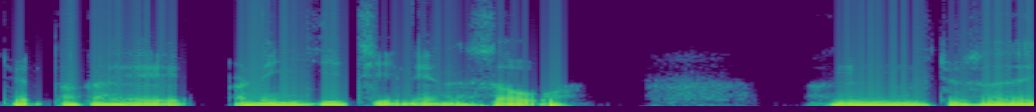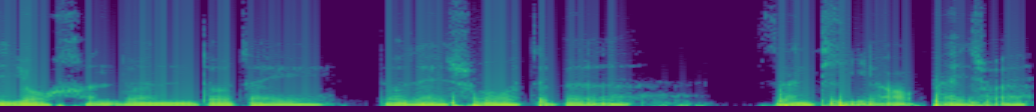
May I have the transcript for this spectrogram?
就大概二零一几年的时候，嗯，就是有很多人都在都在说这个《三体》要拍出来，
